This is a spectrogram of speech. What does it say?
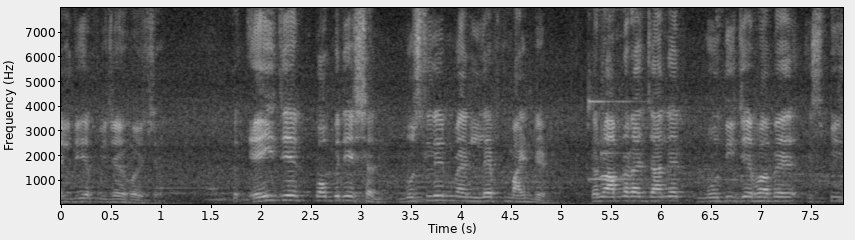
এলডিএফ বিজয় হয়েছে। তো এই যে combination Muslim and left minded কেন আপনারা জানেন মোদি যেভাবে স্পিচ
